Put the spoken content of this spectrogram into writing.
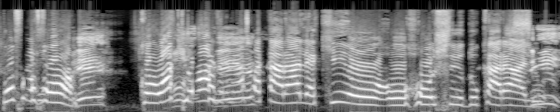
Por favor, Você- coloque você- ordem nessa caralho aqui, o, o host do caralho. se,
